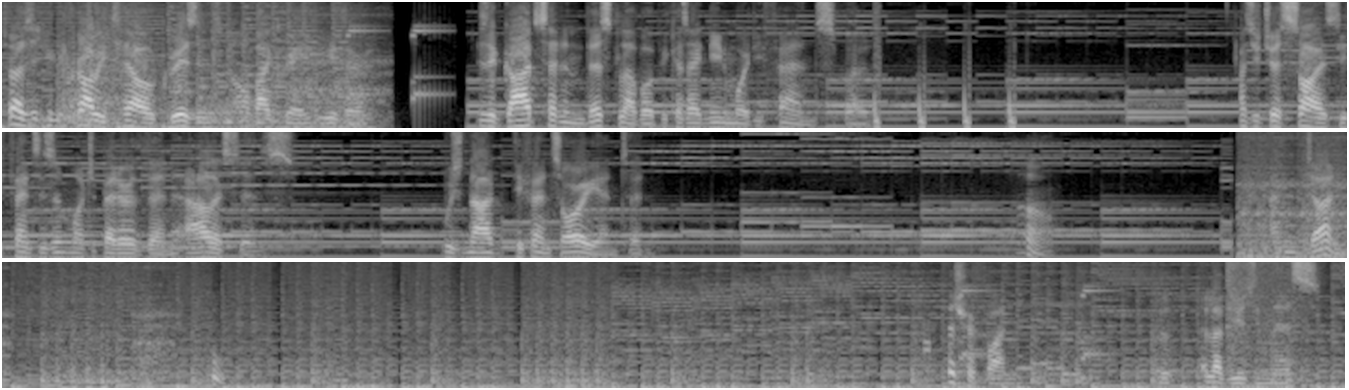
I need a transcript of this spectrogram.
So as you can probably tell, Gryz isn't all that great either. He's a godsend in this level because I need more defense, but... As you just saw, his defense isn't much better than Alys's, who's not defense-oriented. Oh. I'm done. Ooh. Just for fun. I love using this.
